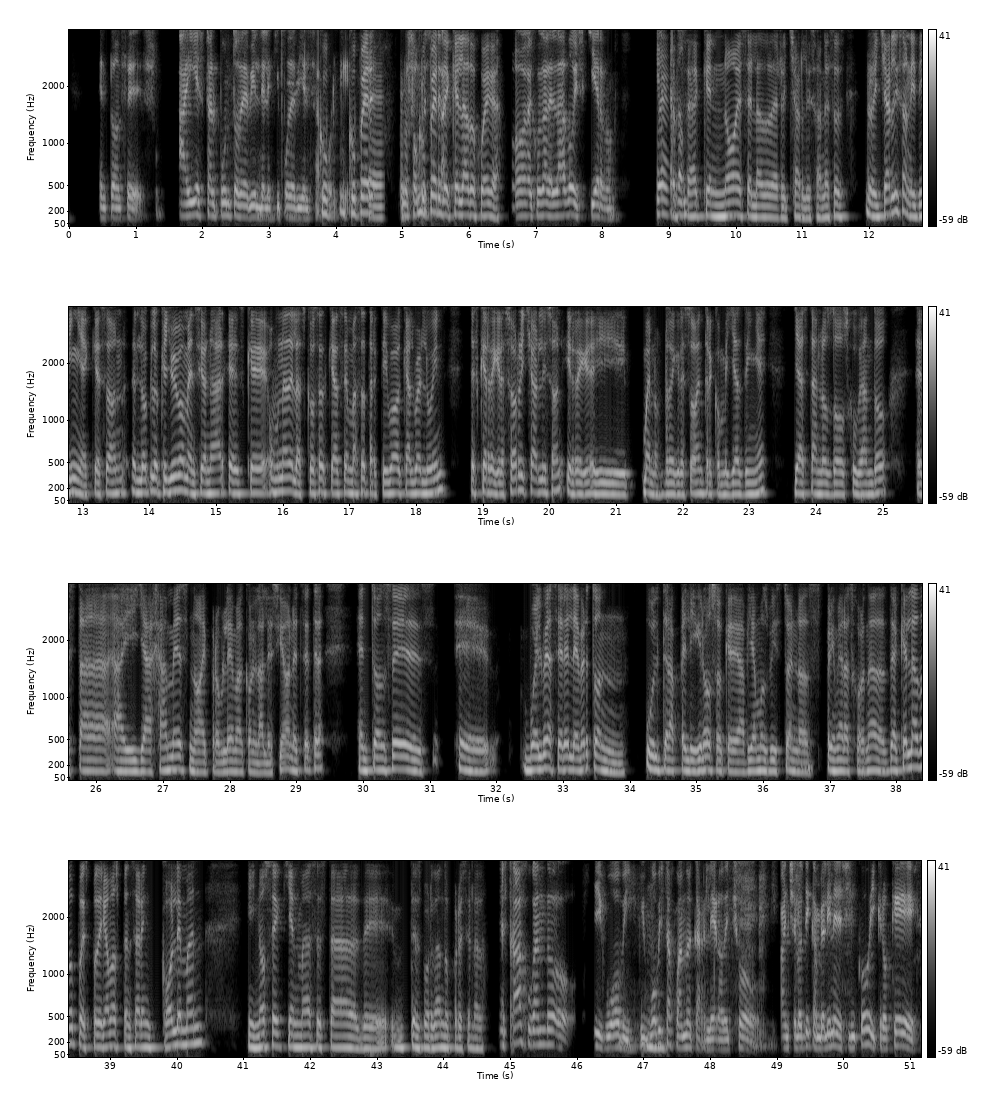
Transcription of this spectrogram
entonces, ahí está el punto débil del equipo de Bielsa. Cooper, Cooper ¿de qué lado juega? Oh, juega del lado izquierdo. O sea que no es el lado de Richarlison. Eso es Richarlison y Digne, que son lo, que yo iba a mencionar es que una de las cosas que hace más atractivo a Calvert Lewin es que regresó Richarlison y, y bueno, regresó entre comillas Digne. Ya están los dos jugando. Está ahí ya James, no hay problema con la lesión, etcétera. Entonces, eh, vuelve a ser el Everton ultra peligroso que habíamos visto en las primeras jornadas. De aquel lado, pues podríamos pensar en Coleman y no sé quién más está desbordando por ese lado. Estaba jugando Iwobi. Iwobi está jugando de carrilero. De hecho, Ancelotti cambió línea de cinco y creo que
